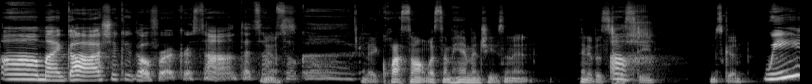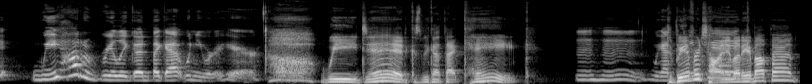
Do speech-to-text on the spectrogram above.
Oh my gosh, I could go for a croissant. That sounds Yes. so good. and a croissant with some ham and cheese in it, and it was Oh. It was good. We we had a really good baguette when you were here. we did because we got that cake. Mm-hmm. We got Did we ever king tell cake. anybody about that?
